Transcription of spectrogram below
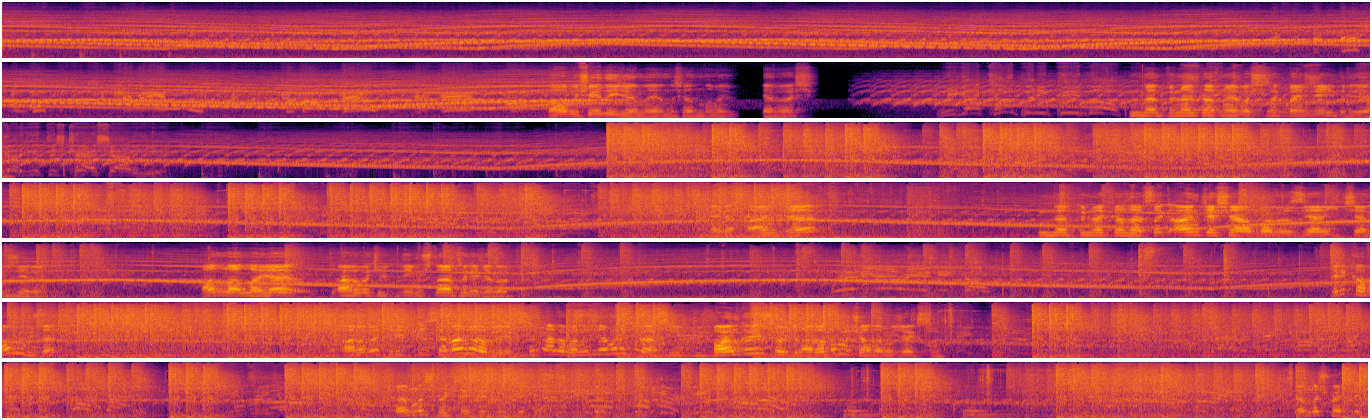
Ama bir şey diyeceğim de yanlış anlamayın. Yavaş. Şimdiden tünel kazmaya başlasak bence iyidir ya. Yani anca Şimdiden tünel kazarsak anca şey varırız yani gideceğimiz yere. Allah Allah ya araba kilitliymiş ne yapsak acaba? Senin kafan mı güzel? Araba kilitliyse ne yapabilirsin? Arabanın camını kırarsın. Bankayı soydun araba mı çalamayacaksın? Yanlış meslek kesinlikle. Yanlış meslek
